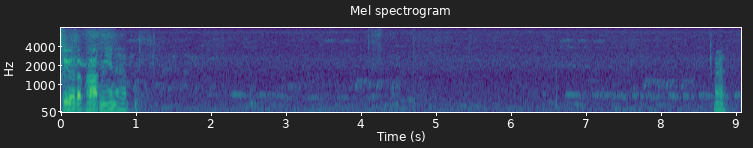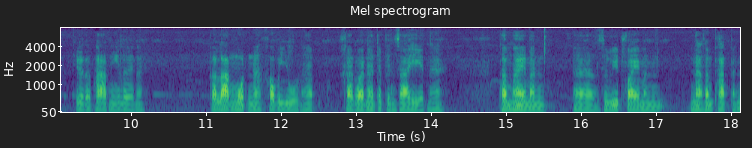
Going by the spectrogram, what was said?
เจอสภาพนี้นะครับ อะ เจอสภาพนี้เลยนะ ก็ล่างมดนะเข้าไปอยู่นะครับ คาดว่าน่าจะเป็นสาเหตุนะทำให้มันสวิตช์ไฟมันหน้าสัมผัสมัน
